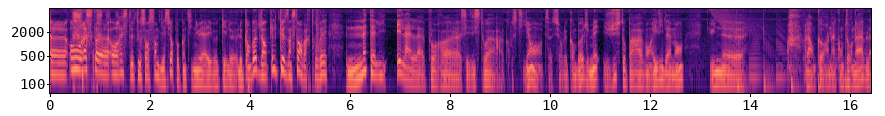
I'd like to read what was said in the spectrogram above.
Euh, on, reste, euh, on reste tous ensemble, bien sûr, pour continuer à évoquer le, le Cambodge. Dans quelques instants, on va retrouver Nathalie Elal pour euh, ses histoires croustillantes sur le Cambodge. Mais juste auparavant, évidemment, une. euh, ah, là encore, un incontournable.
